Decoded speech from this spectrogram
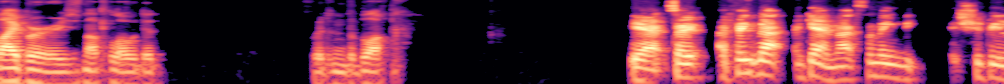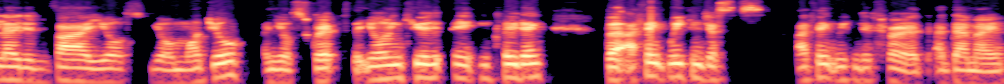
library is not loaded within the block. Yeah, so I think that again, that's something that should be loaded via your your module and your script that you're inclu- including. But I think we can just I think we can just throw a, a, demo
